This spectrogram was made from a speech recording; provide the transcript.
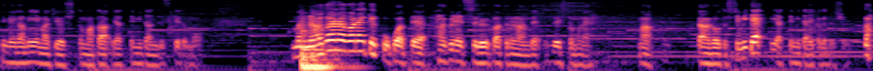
姫神絵巻をちょっとまたやってみたんですけども。まあなかなかね、結構こうやって白熱するバトルなんで、ぜひともね、まあ、ダウンロードしてみて、やってみてはいかがでしょうか。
